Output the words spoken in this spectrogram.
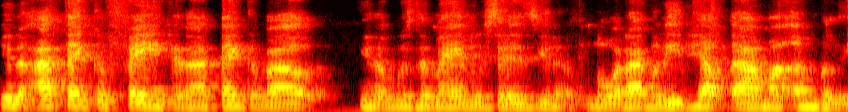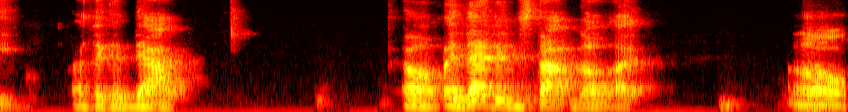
you know, I think of faith, and I think about you know, was the man who says, you know, Lord, I believe, help thou my unbelief. I think of doubt, um, and that didn't stop God. Um, no.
